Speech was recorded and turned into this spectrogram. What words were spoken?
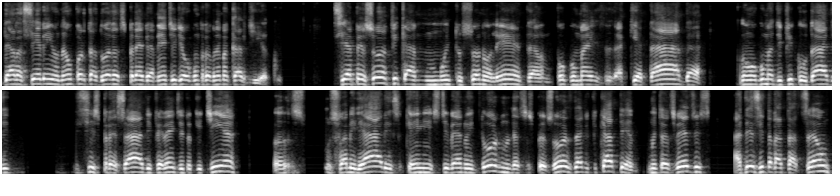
delas serem ou não portadoras previamente de algum problema cardíaco. Se a pessoa ficar muito sonolenta, um pouco mais aquietada, com alguma dificuldade de se expressar diferente do que tinha, os, os familiares, quem estiver no entorno dessas pessoas, deve ficar atento. Muitas vezes, A desidratação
